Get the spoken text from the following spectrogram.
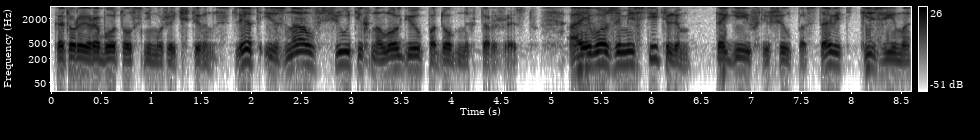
который работал с ним уже 14 лет и знал всю технологию подобных торжеств. А его заместителем Тагиев решил поставить Кизима,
